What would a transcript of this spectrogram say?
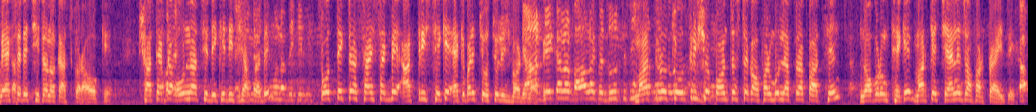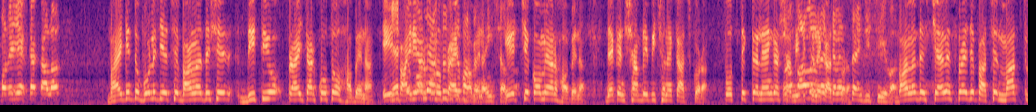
ব্যাক সাইডে ছিটানো কাজ করা ওকে সাথে একটা অন্য আছে দেখিয়ে দিচ্ছি আপনাদের। প্রত্যেকটা সাইজ থাকবে আটত্রিশ থেকে একেবারে চৌচল্লিশ বডি মাপে মাত্র চৌত্রিশশো পঞ্চাশ টাকা অফার মূল্যে আপনারা পাচ্ছেন নবরং থেকে মার্কেট চ্যালেঞ্জ অফার প্রাইজে তারপরে একটা কালার ভাই কিন্তু বলে দিয়েছে বাংলাদেশের দ্বিতীয় প্রাইস আর কত হবে না। এর বাইরে আর কোনো প্রাইস হবে না এর চেয়ে কমে আর হবে না। দেখেন সামনে পিছনে কাজ করা। প্রত্যেকটা লেহেঙ্গার সামনে পিছনে কাজ করা। বাংলাদেশ চ্যালেঞ্জ প্রাইজে পাচ্ছেন মাত্র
